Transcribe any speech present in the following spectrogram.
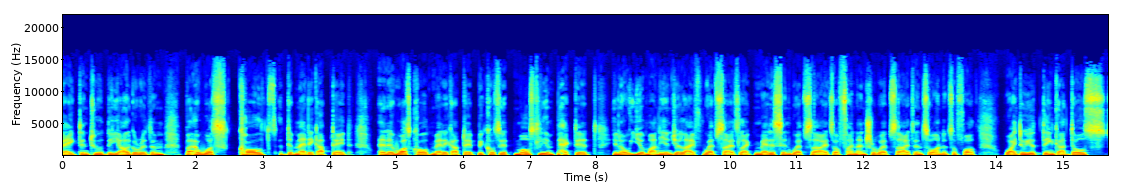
baked into the algorithm, but it was called the Medic update. And it was called Medic update because it mostly impacted, you know, your money and your life websites like medicine websites or financial websites and so on and so forth. Why do you think are those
